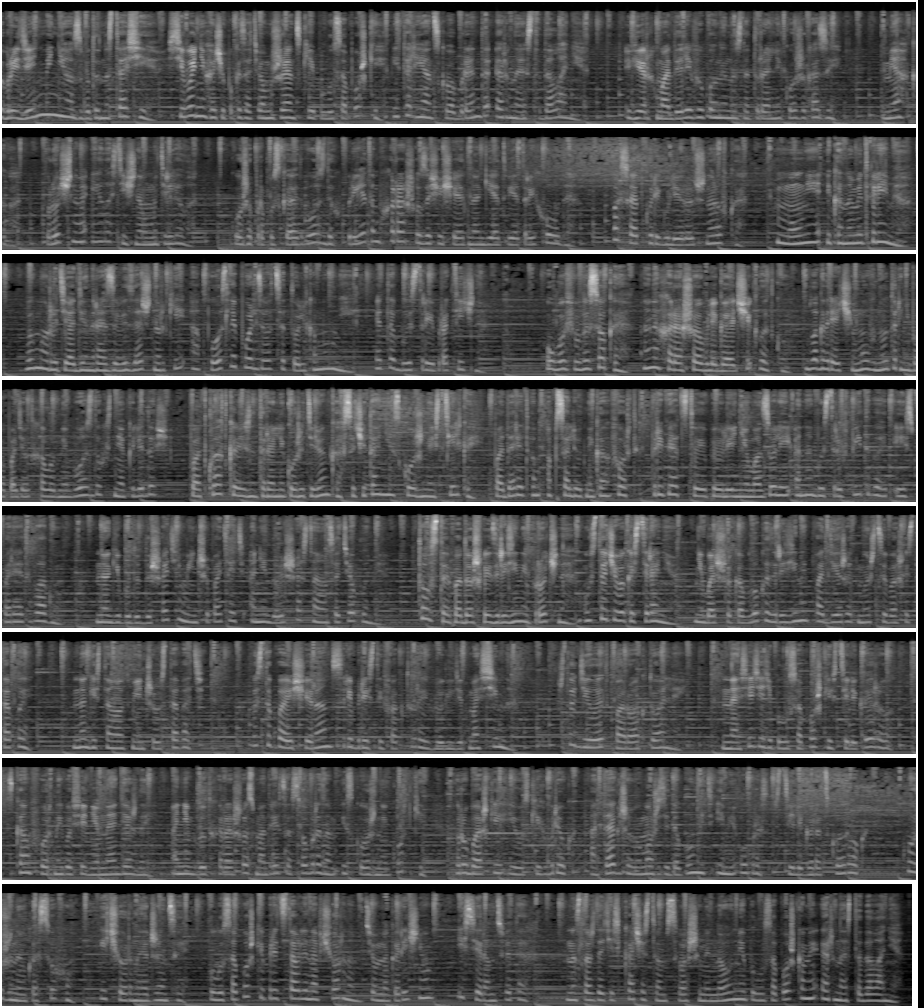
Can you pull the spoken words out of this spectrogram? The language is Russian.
Добрый день, меня зовут Анастасия. Сегодня хочу показать вам женские полусапожки итальянского бренда Эрнесто Долани. Верх модели выполнен из натуральной кожи козы, мягкого, прочного и эластичного материала. Кожа пропускает воздух, при этом хорошо защищает ноги от ветра и холода. Посадку регулирует шнуровка. Молния экономит время. Вы можете один раз завязать шнурки, а после пользоваться только молнией. Это быстро и практично. Обувь высокая, она хорошо облегает щиколотку, благодаря чему внутрь не попадет холодный воздух, снег или дождь. Подкладка из натуральной кожи теленка в сочетании с кожаной стелькой подарит вам абсолютный комфорт. Препятствуя появлению мозолей, она быстро впитывает и испаряет влагу. Ноги будут дышать и меньше потеть, они дольше останутся теплыми. Толстая подошва из резины прочная, устойчива к стиранию. Небольшой каблук из резины поддержит мышцы вашей стопы. Ноги станут меньше уставать. Выступающий ран с ребристой фактурой выглядит массивно, что делает пару актуальной. Носите эти полусапожки в стиле casual с комфортной повседневной одеждой. Они будут хорошо смотреться с образом из кожаной куртки, рубашки и узких брюк, а также вы можете дополнить ими образ в стиле городской рок, кожаную косуху и черные джинсы. Полусапожки представлены в черном, темно-коричневом и сером цветах. Наслаждайтесь качеством с вашими новыми полусапожками Эрнеста Долани.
